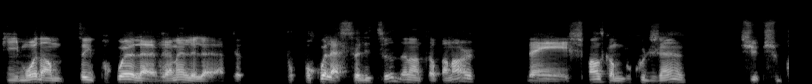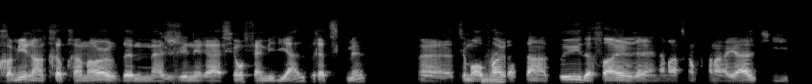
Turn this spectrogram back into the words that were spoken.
Puis moi, dans, pourquoi la, vraiment pourquoi la solitude de l'entrepreneur? Ben, je pense comme beaucoup de gens, je, suis le premier entrepreneur de ma génération familiale pratiquement. Euh, mon père a tenté de faire une aventure entrepreneuriale qui,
